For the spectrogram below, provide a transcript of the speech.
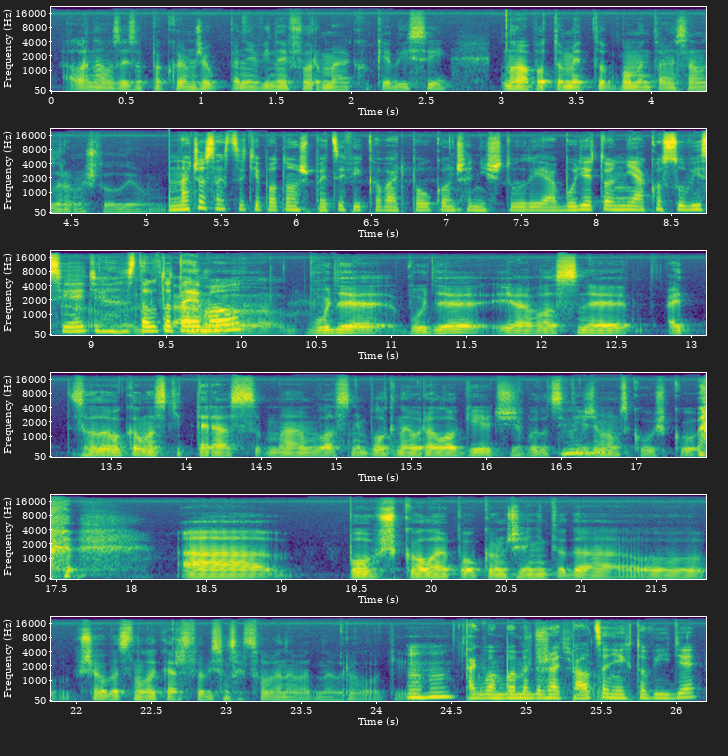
ale naozaj zopakujem, že úplne v inej forme ako kedysi. No a potom je to momentálne samozrejme štúdium. Na čo sa chcete potom špecifikovať po ukončení štúdia? Bude to nejako súvisieť s touto témou? Áno, bude, bude. Ja vlastne aj z hodou okolností teraz mám vlastne blok neurológie, čiže budúci týždeň mm. mám skúšku. a po škole, po ukončení teda o všeobecné lekárstvo by som sa chcel venovať neurológii. Uh-huh, tak vám budeme držať palce, nech to vyjde.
